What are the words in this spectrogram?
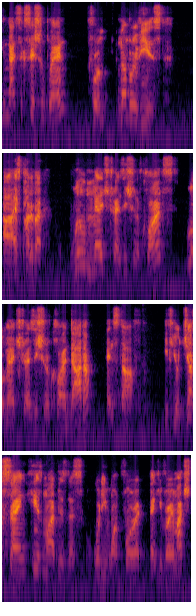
in that succession plan for a number of years uh, as part of a well managed transition of clients, well managed transition of client data and staff. If you're just saying, here's my business, what do you want for it? Thank you very much.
